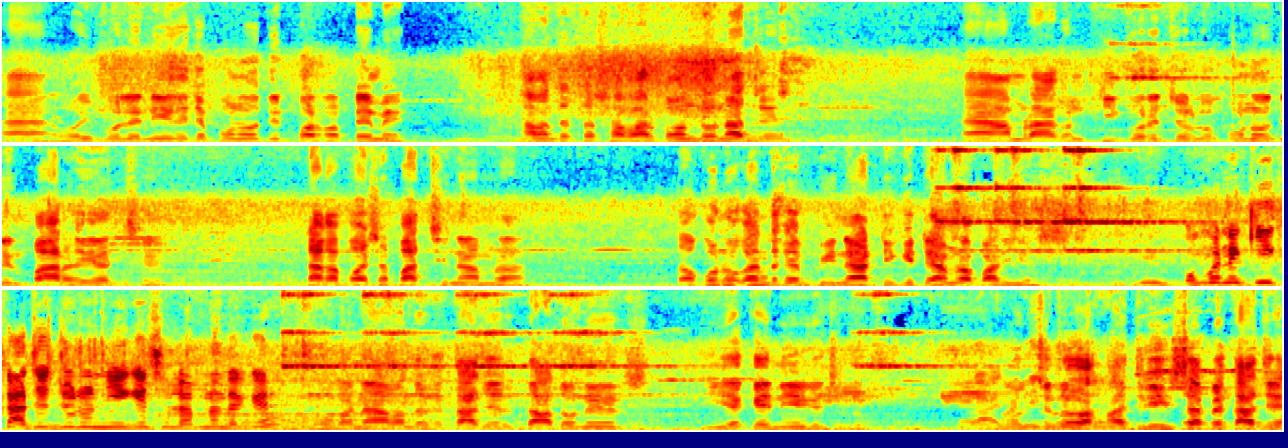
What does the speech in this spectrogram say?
হ্যাঁ ওই বলে নিয়ে গেছে পনেরো দিন পর পর পেমেন্ট আমাদের তো সবার বন্ধন আছে। হ্যাঁ আমরা এখন কি করে চলবো? পনেরো দিন পার হয়ে যাচ্ছে। টাকা পয়সা পাচ্ছি না আমরা। তখন ওখান থেকে বিনা টিকিটে আমরা বাড়ি আসছি। ওখানে কি কাজের জন্য নিয়ে গেছিল আপনাদেরকে? ওখানে আমাদেরকে কাজের দাদনের ইয়েকে নিয়ে গেছিল। বলছিল হাজরি হিসাবে কাজে।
